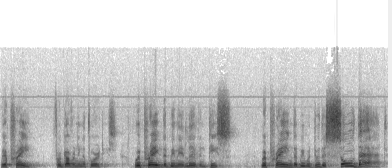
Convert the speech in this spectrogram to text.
we are praying for governing authorities. We're praying that we may live in peace. We're praying that we would do this so that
